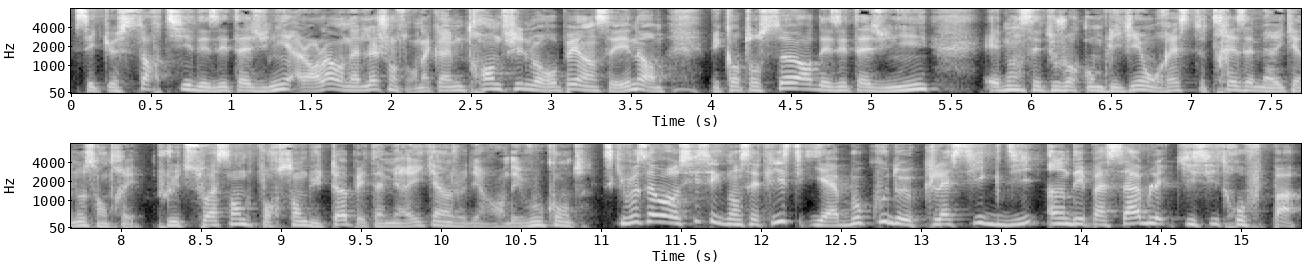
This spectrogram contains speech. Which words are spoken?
c'est que sorti des États-Unis, alors là, on a de la chance, on a quand même 30 films européens, c'est énorme, mais quand on sort des États-Unis, eh ben, c'est toujours compliqué, on reste très américano-centré. Plus de 60% du top est américain, je veux dire, rendez-vous compte. Ce qu'il faut savoir aussi, c'est que dans cette liste, il y a beaucoup de classiques dits indépassables qui s'y trouvent pas.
